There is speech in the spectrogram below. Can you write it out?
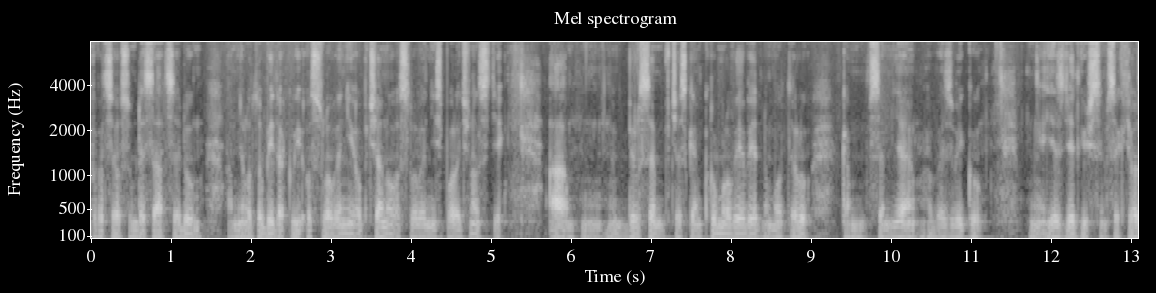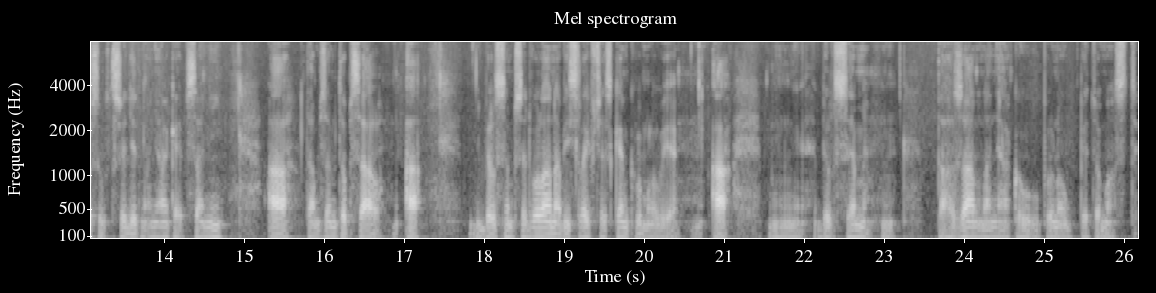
v roce 87. A mělo to být takový oslovení občanů, oslovení společnosti. A byl jsem v Českém Krumlově v jednom hotelu, kam jsem měl ve zvyku jezdit, když jsem se chtěl soustředit na nějaké psaní a tam jsem to psal. A byl jsem předvolán na výslech v Českém Krumlově a byl jsem tázán na nějakou úplnou pětomost.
